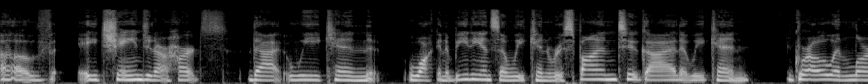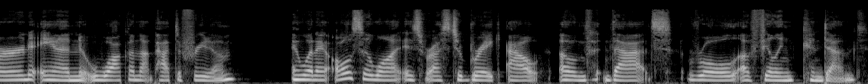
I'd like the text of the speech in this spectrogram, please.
of a change in our hearts that we can walk in obedience and we can respond to God and we can grow and learn and walk on that path to freedom. And what I also want is for us to break out of that role of feeling condemned.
